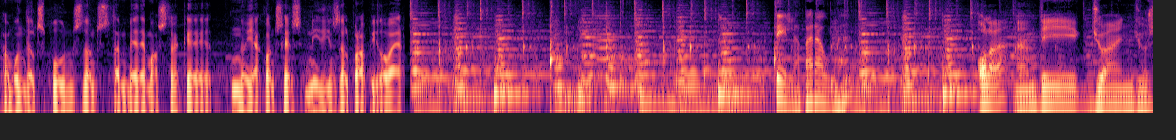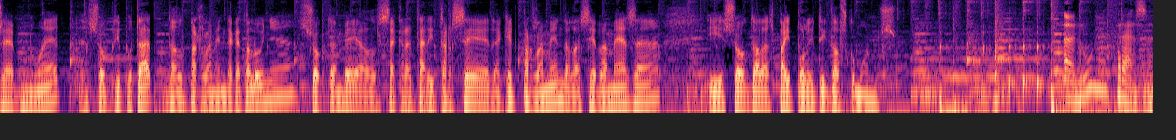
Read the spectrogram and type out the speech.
amb un dels punts doncs, també demostra que no hi ha consens ni dins del propi govern. Té la paraula Hola, em dic Joan Josep Nuet, sóc diputat del Parlament de Catalunya, sóc també el secretari tercer d'aquest Parlament, de la seva mesa, i sóc de l'espai polític dels comuns. En una frase.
